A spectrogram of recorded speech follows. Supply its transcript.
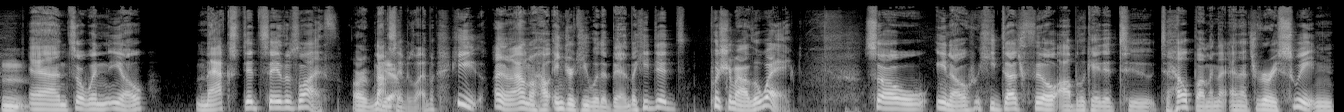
Mm. And so when you know, Max did save his life or not yeah. save his life. But he, I don't, know how injured he would have been, but he did push him out of the way. So you know he does feel obligated to to help him, and and that's very sweet, and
